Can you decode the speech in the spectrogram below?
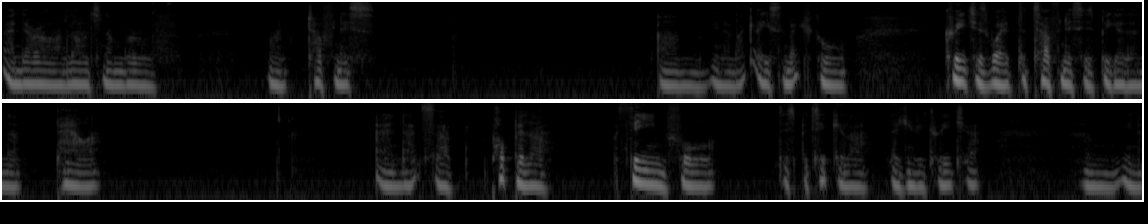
And there are a large number of uh, toughness um, you know, like asymmetrical creatures where the toughness is bigger than the power. And that's a popular theme for this particular legendary creature. Um, you know,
